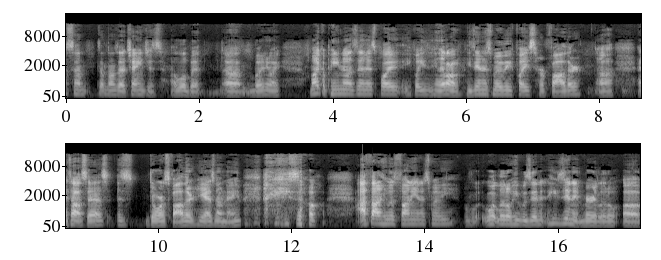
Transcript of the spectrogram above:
sometimes that changes a little bit. Um, but anyway, Michael Pena is in his play. He plays. He's in this movie. He plays her father. Uh, that's all it says. Is Dora's father. He has no name. so I thought he was funny in this movie. What little he was in it, he's in it very little. Uh,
